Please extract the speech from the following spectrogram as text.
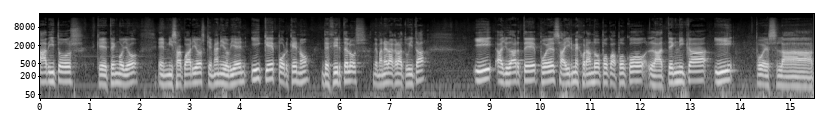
hábitos que tengo yo en mis acuarios que me han ido bien y que, ¿por qué no?, decírtelos de manera gratuita y ayudarte pues a ir mejorando poco a poco la técnica y pues la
